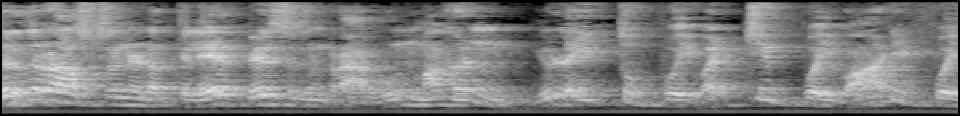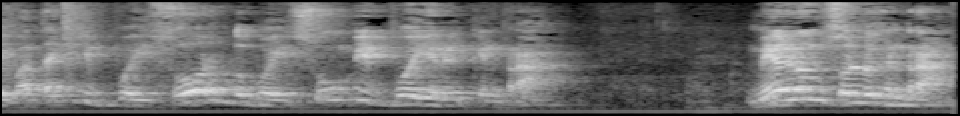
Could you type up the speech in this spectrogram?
திருதராஷ்டிரனிடத்திலே பேசுகின்றார். உன் மகன் இழைத்து போய் வற்றி போய் வாடி போய் வதக்கி போய் சோர்ந்து போய் சூம்பி போய் இருக்கின்றான். மேலும் சொல்லுகின்றான்.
